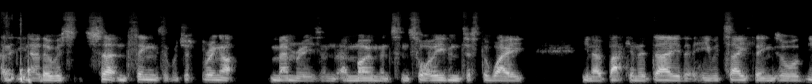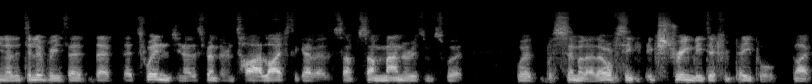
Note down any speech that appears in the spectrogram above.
and you know there was certain things that would just bring up memories and, and moments, and sort of even just the way, you know, back in the day that he would say things, or you know, the deliveries. They're they're, they're twins. You know, they spent their entire lives together. Some some mannerisms were were were similar. They're obviously extremely different people, like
